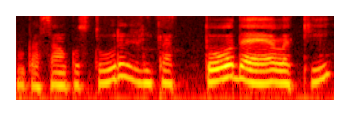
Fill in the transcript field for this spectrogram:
Vamos passar uma costura, juntar toda ela aqui.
